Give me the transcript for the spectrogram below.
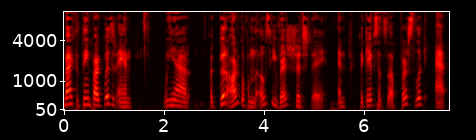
back to Theme Park Wizard, and we had a good article from the OC Register today, and they gave us a first look at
